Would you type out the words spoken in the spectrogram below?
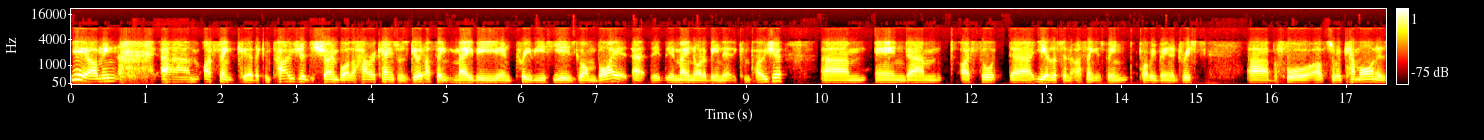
Yeah, I mean, um, I think uh, the composure shown by the Hurricanes was good. I think maybe in previous years gone by, it, uh, there, may not have been that composure. Um, and um, I thought, uh, yeah, listen, I think it's been probably been addressed uh, before I've sort of come on as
